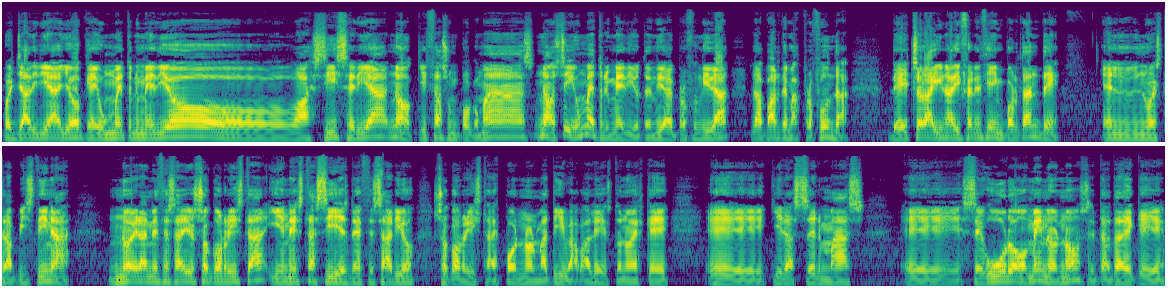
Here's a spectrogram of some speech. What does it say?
pues ya diría yo que un metro y medio así sería, no, quizás un poco más, no, sí, un metro y medio tendría de profundidad la parte más profunda. De hecho, hay una diferencia importante. En nuestra piscina no era necesario socorrista y en esta sí es necesario socorrista, es por normativa, ¿vale? Esto no es que eh, quieras ser más eh, seguro o menos, ¿no? Se trata de que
